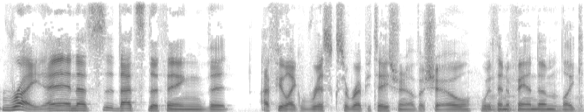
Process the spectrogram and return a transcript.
Right, and that's that's the thing that I feel like risks a reputation of a show within Mm-hmm. a fandom. Like,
